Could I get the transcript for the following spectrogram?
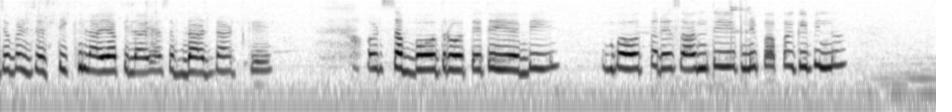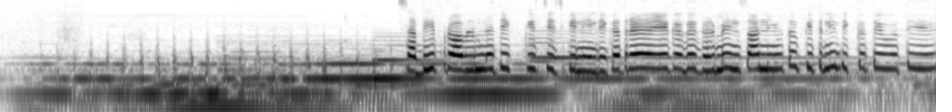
ज़बरदस्ती खिलाया पिलाया सब डांट डांट के। और सब बहुत रोते थे, ये भी बहुत परेशान थे अपने पापा के बिना। सभी प्रॉब्लम रहती किस चीज़ की नहीं दिक्कत रहे? एक अगर घर में इंसान नहीं होता तो कितनी दिक्कतें होती है?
